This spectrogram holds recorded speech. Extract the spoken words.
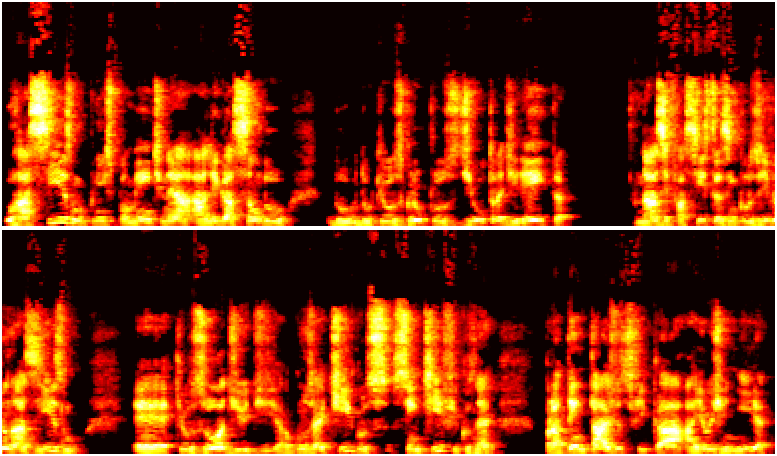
o racismo principalmente, né, a alegação do, do, do que os grupos de ultradireita, nazifascistas, inclusive o nazismo, é, que usou de, de alguns artigos científicos, né, para tentar justificar a eugenia,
